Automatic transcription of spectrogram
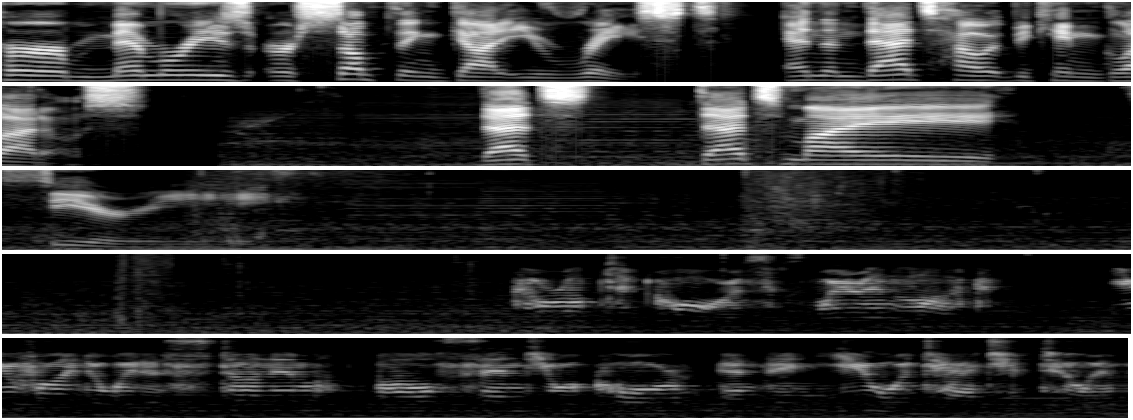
her memories or something got erased. And then that's how it became GLaDOS. That's that's my theory. Attach it to him.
